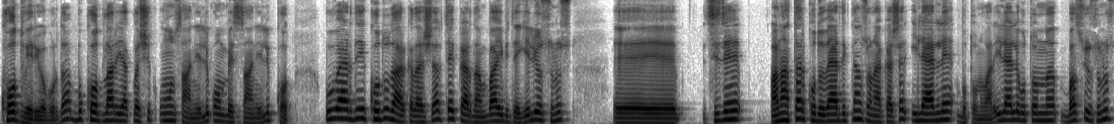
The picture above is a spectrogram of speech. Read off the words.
kod veriyor burada. Bu kodlar yaklaşık 10 saniyelik 15 saniyelik kod. Bu verdiği kodu da arkadaşlar tekrardan Bybit'e geliyorsunuz. Ee, size anahtar kodu verdikten sonra arkadaşlar ilerle butonu var. İlerle butonuna basıyorsunuz.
